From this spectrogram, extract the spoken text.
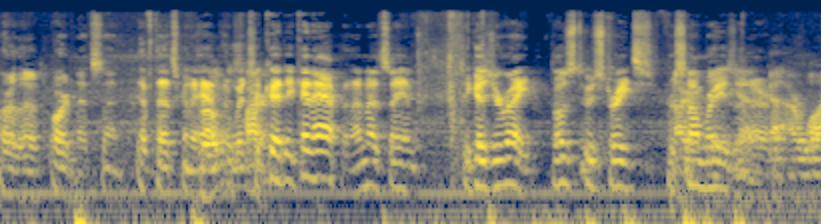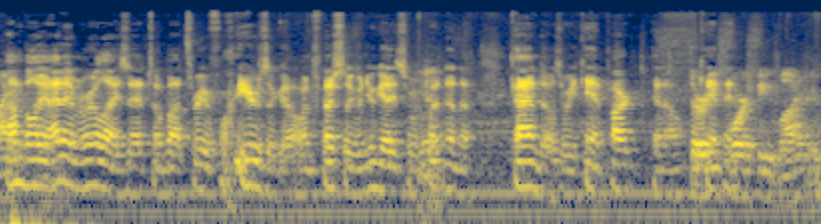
or the ordinance then, if that's gonna Growth happen, is which it hard. could, it can happen. I'm not saying, because you're right, those two streets, for some reason, yeah, are got- are wide. unbelievable. I didn't realize that till about three or four years ago, and especially when you guys were Yeah. putting in the condos where you can't park, you know. can't- Thirty-four feet wider than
